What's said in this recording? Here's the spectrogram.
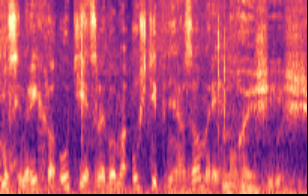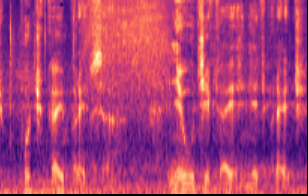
Musím rýchlo utiec, lebo ma uštipne a zomrie. Mojžiš, počkaj predsa. Neutekaj hneď preč.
